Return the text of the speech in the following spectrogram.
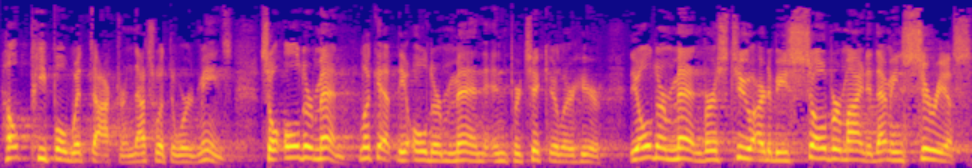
help people with doctrine. That's what the word means. So older men, look at the older men in particular here. The older men, verse 2, are to be sober minded. That means serious.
